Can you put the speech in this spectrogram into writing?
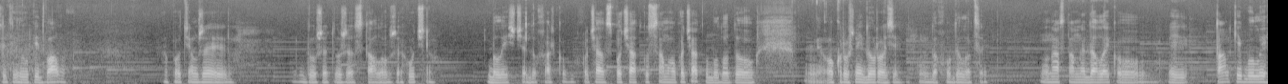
сиділи у підвалах, а потім вже дуже-дуже стало вже гучно ближче до Харкова. Хоча спочатку, з самого початку було до окружній дорозі доходило це. У нас там недалеко і танки були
